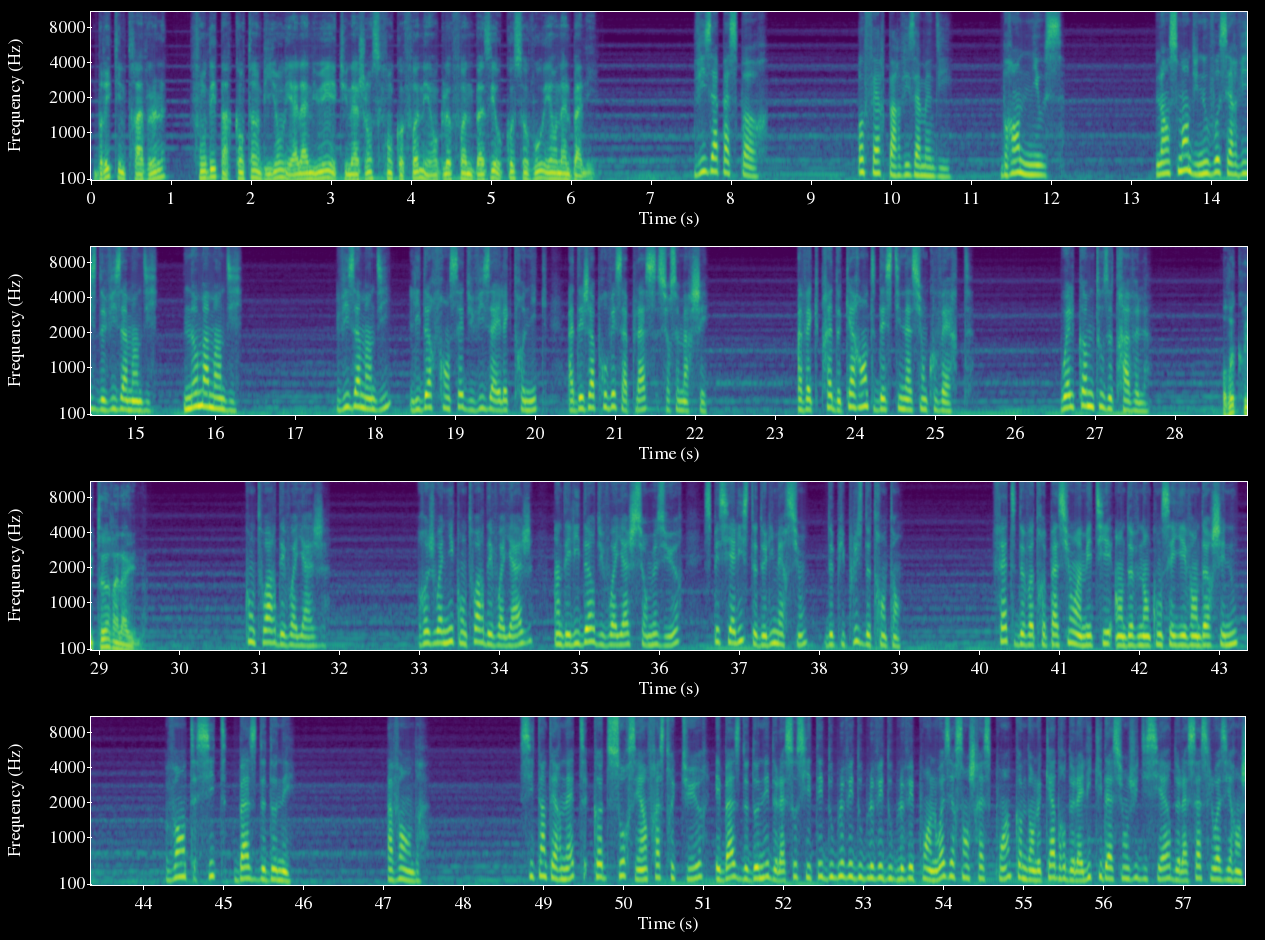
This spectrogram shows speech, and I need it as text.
Brit in Travel, fondée par Quentin Billon et Alan Huet est une agence francophone et anglophone basée au Kosovo et en Albanie. Visa Passport. Offert par Visa Mundi. Brand News. Lancement du nouveau service de Visa Mundi. Noma Mundi. Visa Mundi, leader français du visa électronique, a déjà prouvé sa place sur ce marché. Avec près de 40 destinations couvertes. Welcome to the travel. Recruteur à la une. Comptoir des voyages. Rejoignez Comptoir des voyages, un des leaders du voyage sur mesure, spécialiste de l'immersion, depuis plus de 30 ans. Faites de votre passion un métier en devenant conseiller vendeur chez nous. Vente, site, base de données. À vendre. Site internet, code source et infrastructure et base de données de la société www.loisirsencheresse.com dans le cadre de la liquidation judiciaire de la SAS Loisirs en.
